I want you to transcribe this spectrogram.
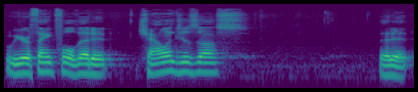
We are thankful that it challenges us, that it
